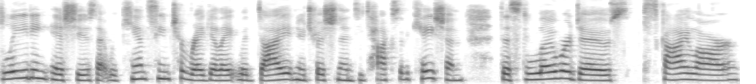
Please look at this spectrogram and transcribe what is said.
bleeding issues that we can't seem to regulate with diet, nutrition, and detoxification, this lower dose Skyla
